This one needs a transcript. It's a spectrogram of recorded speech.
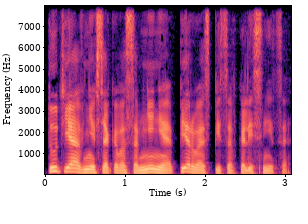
тут я, вне всякого сомнения, первая спица в колеснице.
